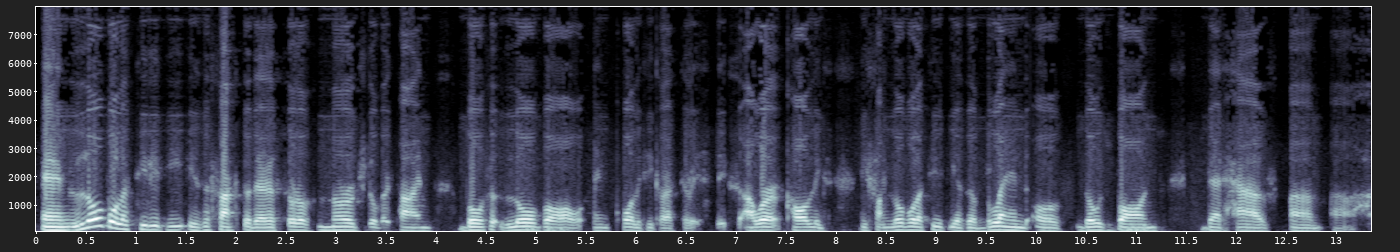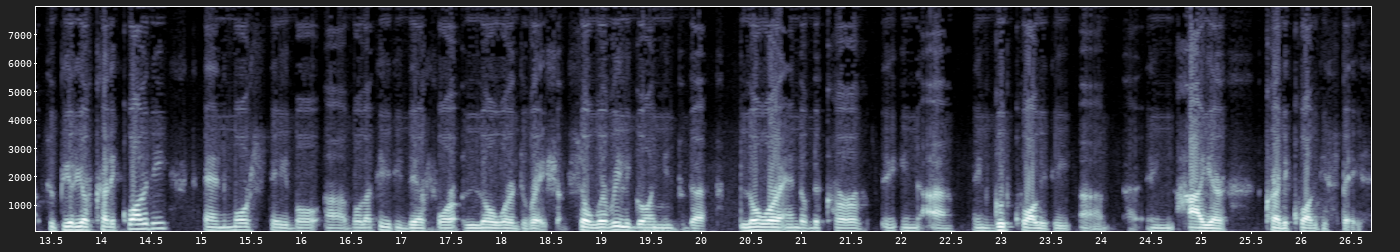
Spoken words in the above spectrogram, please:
And low volatility is a factor that has sort of merged over time both low vol and quality characteristics. Our colleagues define low volatility as a blend of those bonds that have um, uh, superior credit quality and more stable uh, volatility, therefore lower duration. So we're really going into the lower end of the curve in uh, in good quality, um, uh, in higher credit quality space.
